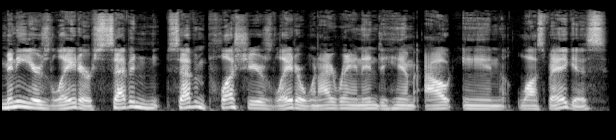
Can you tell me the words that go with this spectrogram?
many years later, seven seven plus years later, when I ran into him out in Las Vegas,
